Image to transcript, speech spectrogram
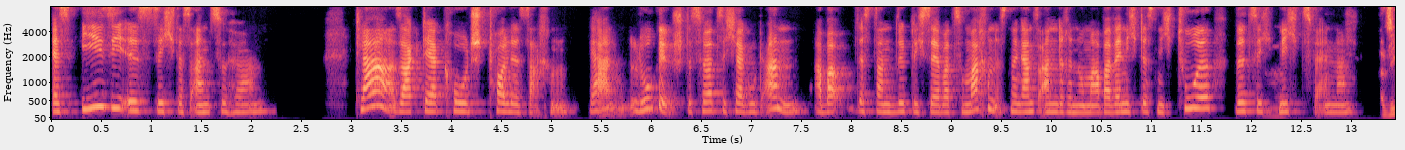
es easy ist, sich das anzuhören. Klar, sagt der Coach tolle Sachen. Ja, logisch, das hört sich ja gut an. Aber das dann wirklich selber zu machen, ist eine ganz andere Nummer. Aber wenn ich das nicht tue, wird sich mhm. nichts verändern. Also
